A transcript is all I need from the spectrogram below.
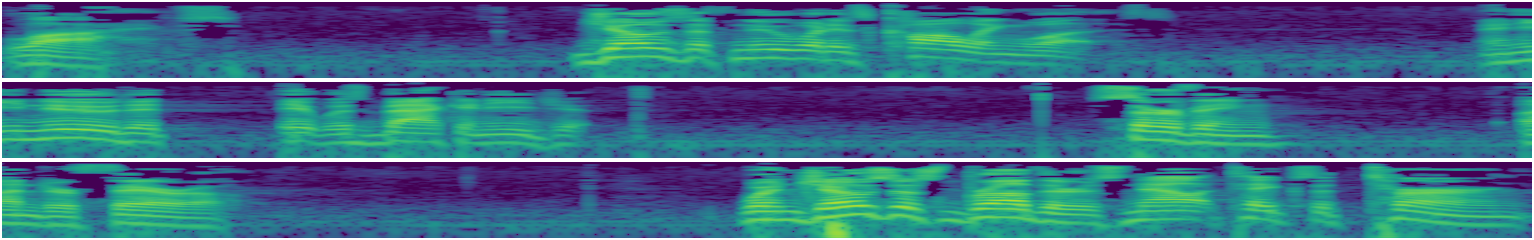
lives. Joseph knew what his calling was, and he knew that it was back in Egypt, serving under Pharaoh. When Joseph's brothers, now it takes a turn,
